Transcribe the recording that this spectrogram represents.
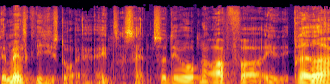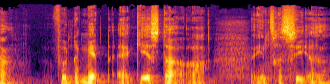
den menneskelige historie er interessant. Så det åbner op for et bredere fundament af gæster og interesserede.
